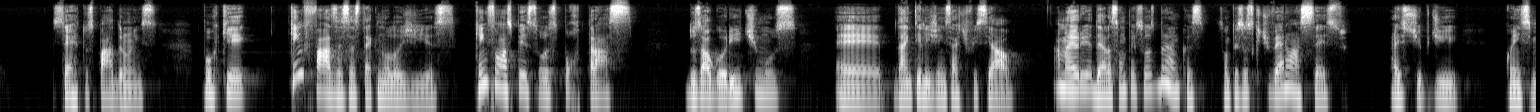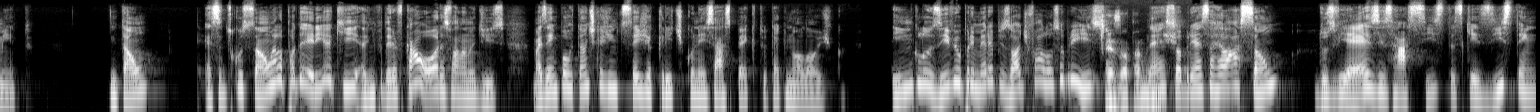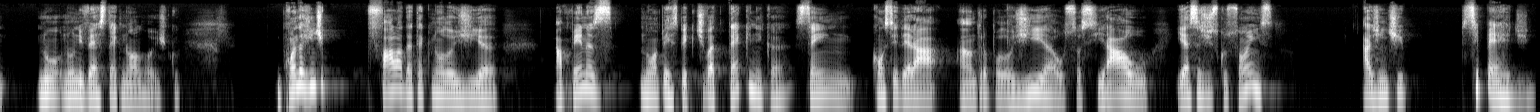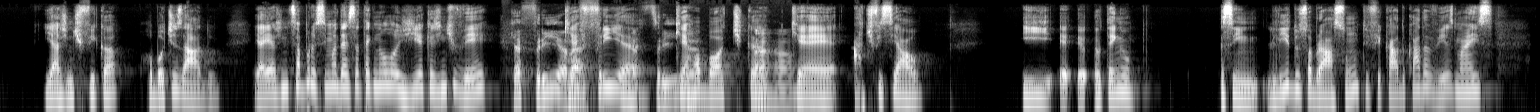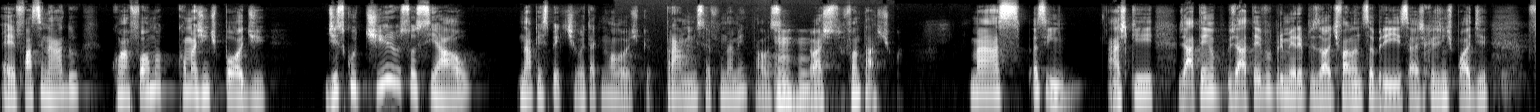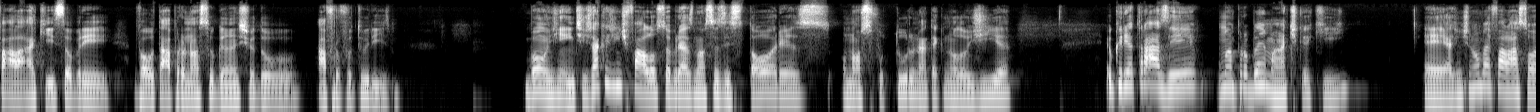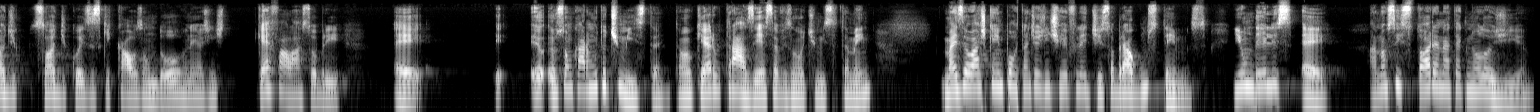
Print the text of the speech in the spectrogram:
certos padrões. Porque quem faz essas tecnologias? Quem são as pessoas por trás dos algoritmos é, da inteligência artificial? A maioria delas são pessoas brancas, são pessoas que tiveram acesso a esse tipo de conhecimento. Então, essa discussão, ela poderia aqui, a gente poderia ficar horas falando disso, mas é importante que a gente seja crítico nesse aspecto tecnológico. E, inclusive, o primeiro episódio falou sobre isso. Exatamente. Né? Sobre essa relação dos vieses racistas que existem no, no universo tecnológico. Quando a gente fala da tecnologia apenas numa perspectiva técnica, sem considerar a antropologia, o social e essas discussões, a gente se perde e a gente fica robotizado. E aí a gente se aproxima dessa tecnologia que a gente vê. Que é fria, que né? É fria, que é fria, que é robótica, uhum. que é artificial. E eu, eu, tenho, assim, lido sobre o assunto e ficado cada vez mais é, fascinado com a forma como a gente pode discutir o social na perspectiva tecnológica. Para mim, isso é fundamental. Assim. Uhum. Eu acho isso fantástico. Mas, assim, Acho que já, tem, já teve o primeiro episódio falando sobre isso. Acho que a gente pode falar aqui sobre voltar para o nosso gancho do afrofuturismo. Bom, gente, já que a gente falou sobre as nossas histórias, o nosso futuro na tecnologia, eu queria trazer uma problemática aqui. É, a gente não vai falar só de, só de coisas que causam dor, né? A gente quer falar sobre. É, eu, eu sou um cara muito otimista, então eu quero trazer essa visão otimista também. Mas eu acho que é importante a gente refletir sobre alguns temas. E um deles é a nossa história na tecnologia.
